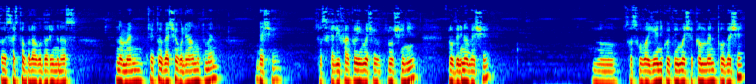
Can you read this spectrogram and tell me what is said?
той също благодари на нас, на мен, че той беше голям от мен. Беше с халифа, той имаше отношение. Родина беше. Но с уважение, което имаше към мен, то беше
